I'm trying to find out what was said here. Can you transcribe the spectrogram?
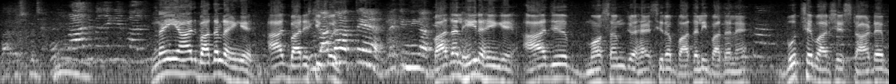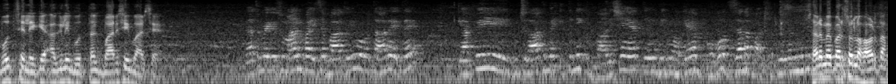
बारिश हो जाए। नहीं आज बादल रहेंगे। आज बारिश की कोई आते हैं लेकिन नहीं आते। बादल ही रहेंगे। आज मौसम जो है सिर्फ़ बादल ही बादल हैं। बुध से बारिशें स्टार्ट है। बुध से लेके अगली बुध तक बारिश ही बारिशें हैं। रात में उस्मान भाई से बात हुई वो बता रहे थे कि आप गुजरात में इतनी बारिशें हैं तीन दिन हो गए बहुत ज़्यादा बारिश सर मैं परसों लाहौर था।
